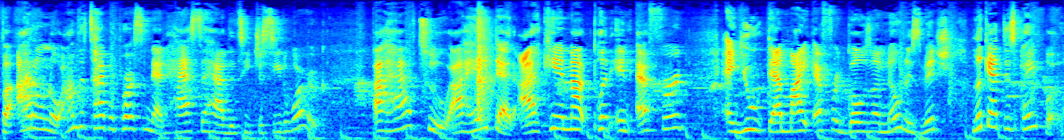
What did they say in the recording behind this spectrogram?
But I don't know. I'm the type of person that has to have the teacher see the work. I have to. I hate that. I cannot put in effort and you that my effort goes unnoticed, bitch. Look at this paper.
